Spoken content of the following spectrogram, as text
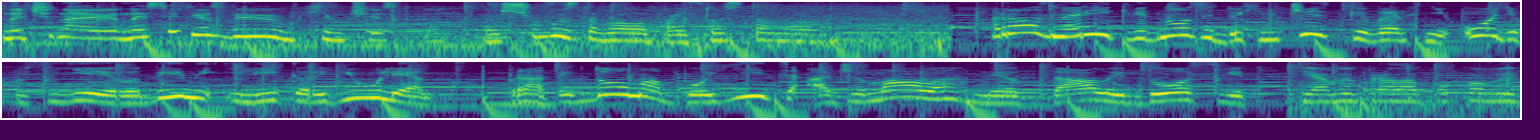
начинаю ее носить, я сдаю в химчистку. Шубу сдавала, пальто сдавала. Раз на рік відносить до хімчистки верхній одяг усієї родини і лікар Юлія. Прати вдома боїться, адже мала невдалий досвід. Я вибрала пуховик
